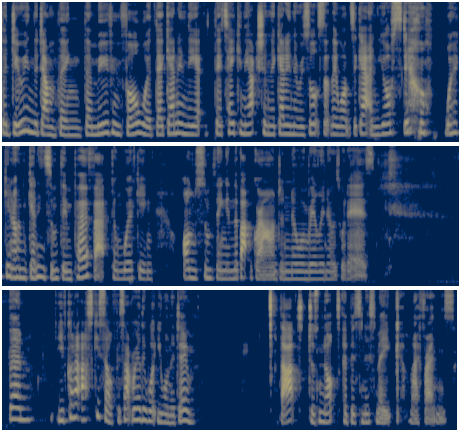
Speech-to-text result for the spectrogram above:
they're doing the damn thing. They're moving forward. They're getting the they're taking the action. They're getting the results that they want to get. And you're still working on getting something perfect and working on something in the background and no one really knows what it is then you've got to ask yourself is that really what you want to do? That does not a business make, my friends.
